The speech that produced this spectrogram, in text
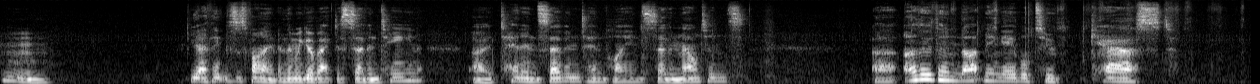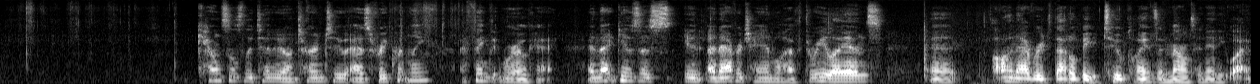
hmm. Yeah, I think this is fine. And then we go back to 17. Uh, 10 and 7, 10 plains, 7 mountains. Uh, other than not being able to cast Consul's Lieutenant on turn 2 as frequently, I think that we're okay. And that gives us, in an average hand, we'll have 3 lands, and on average that'll be 2 plains and a mountain anyway.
